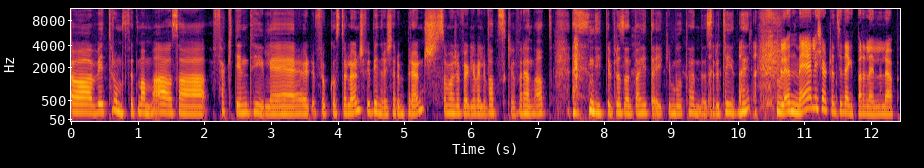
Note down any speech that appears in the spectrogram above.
Og vi trumfet mamma og sa fuck din tidlig frokost og lunsj. Vi begynner å kjøre brunsj, som var selvfølgelig veldig vanskelig for henne at 90% av hytta gikk imot hennes rutiner. Ble hun med, eller kjørte hun sitt eget parallelle løp?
